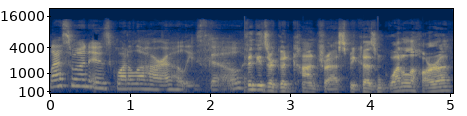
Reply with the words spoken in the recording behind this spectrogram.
last one is Guadalajara, Jalisco. I think these are good contrasts because Guadalajara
